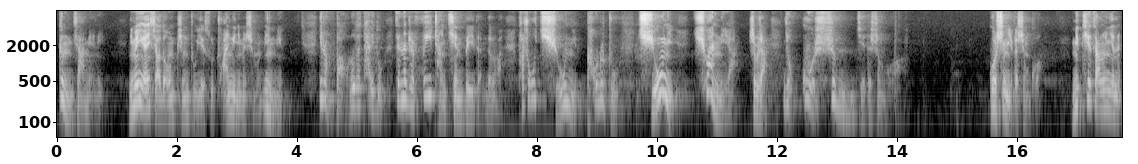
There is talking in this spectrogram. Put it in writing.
更加勉励。你们原晓得我们凭主耶稣传给你们什么命令。你知道保罗的态度在那是非常谦卑的，你知道吗？他说：“我求你，靠着主，求你，劝你啊，是不是啊？要过圣洁的生活，过圣洁的生活。你铁撒罗尼人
